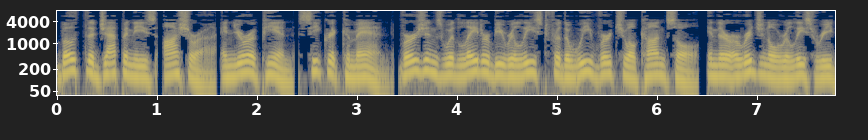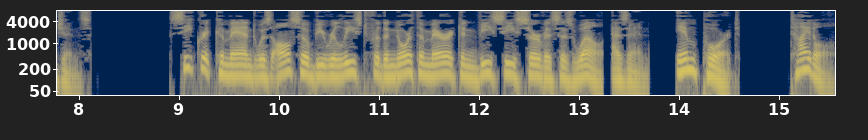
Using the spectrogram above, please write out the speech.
Both the Japanese Ashura and European Secret Command versions would later be released for the Wii Virtual Console, in their original release regions. Secret Command was also be released for the North American VC service as well, as an import title.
